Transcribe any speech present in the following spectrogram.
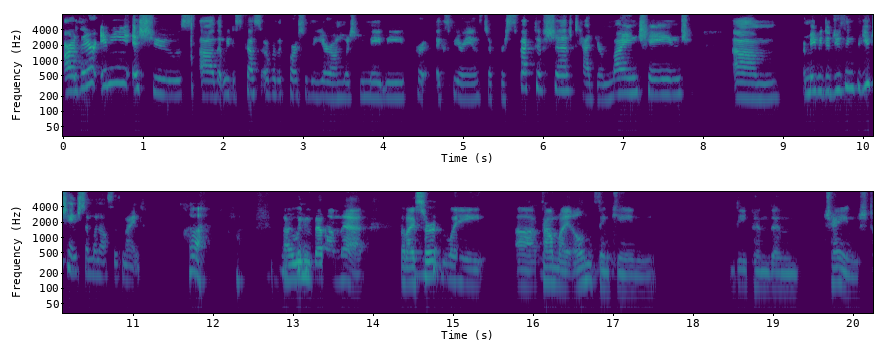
Are there any issues uh, that we discussed over the course of the year on which you maybe experienced a perspective shift, had your mind change? Um, or maybe did you think that you changed someone else's mind? Huh. I wouldn't bet on that, but I certainly uh, found my own thinking deepened and changed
